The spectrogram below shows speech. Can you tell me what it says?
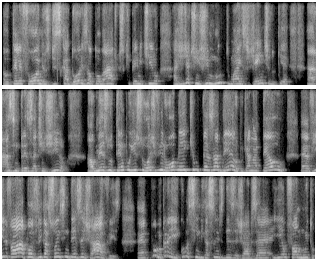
O telefone, os discadores automáticos que permitiram a gente atingir muito mais gente do que as empresas atingiram. Ao mesmo tempo, isso hoje virou meio que um pesadelo, porque a Anatel é, vira e fala, ah, pô, as ligações indesejáveis. É, pô, mas peraí, como assim ligações indesejáveis? É, e eu falo muito,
